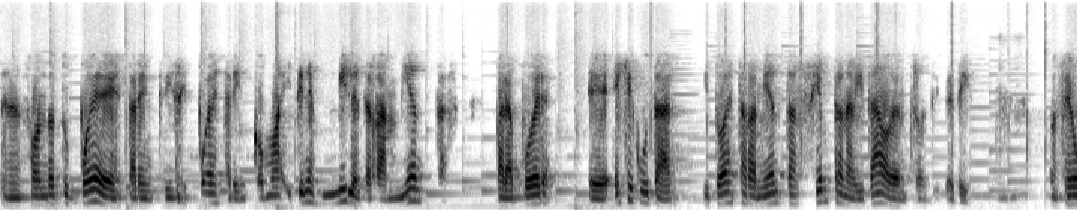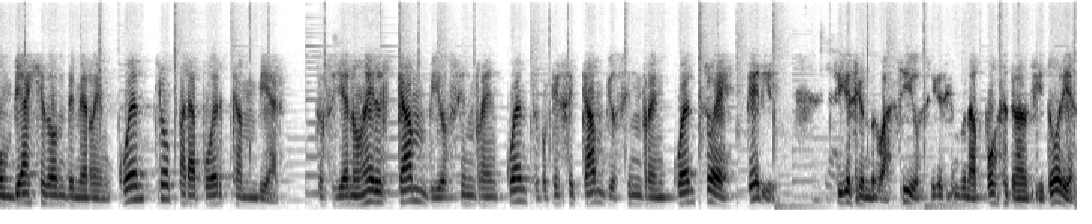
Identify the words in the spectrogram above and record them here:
en el fondo tú puedes estar en crisis, puedes estar incómoda y tienes miles de herramientas para poder eh, ejecutar y todas estas herramientas siempre han habitado dentro de ti. Entonces es un viaje donde me reencuentro para poder cambiar entonces ya no es el cambio sin reencuentro, porque ese cambio sin reencuentro es estéril, sigue siendo vacío, sigue siendo una pose transitoria,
